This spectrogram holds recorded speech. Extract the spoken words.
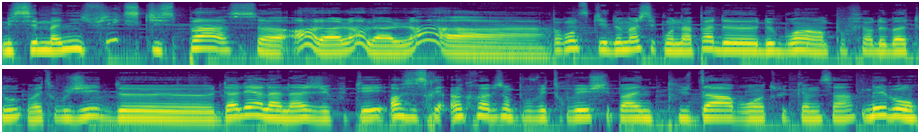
Mais c'est magnifique ce qui se passe. Oh là là là là. Par contre, ce qui est dommage, c'est qu'on n'a pas de, bois hein, pour faire de bateau. On va être obligé d'aller à la nage. Écoutez. Oh, ce serait incroyable si on pouvait trouver, je sais pas, une pousse d'arbre ou un truc comme ça. Mais bon,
